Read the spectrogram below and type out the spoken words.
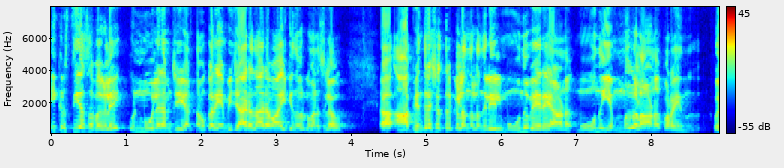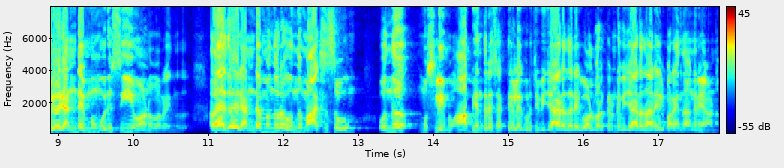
ഈ ക്രിസ്തീയ സഭകളെ ഉന്മൂലനം ചെയ്യാൻ? നമുക്കറിയാം വിചാരധാര വായിക്കുന്നവർക്ക് മനസ്സിലാവും. ആഭ്യന്തര ശത്രുക്കൾ എന്നുള്ള നിലയിൽ മൂന്ന് പേരെയാണ് മൂന്ന് എമ്മുകളാണ് പറയുന്നത്. ഒരു രണ്ട് എമ്മും ഒരു സിയുമാണ് പറയുന്നത്. അതായത് രണ്ട് എന്ന് പറയുന്നത് ഒന്ന് മാർക്സിസവും ഒന്ന് മുസ്ലിമും. ആഭ്യന്തര ശക്തികളെ കുറിച്ച് വിചാരധാര ഗോൾവർക്കറിന്റെ വിചാരധാരയിൽ പറയുന്നത് അങ്ങനെയാണ്.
